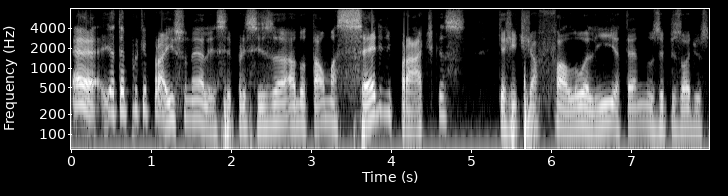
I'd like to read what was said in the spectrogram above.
É, e até porque para isso, né, você precisa adotar uma série de práticas que a gente já falou ali até nos episódios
